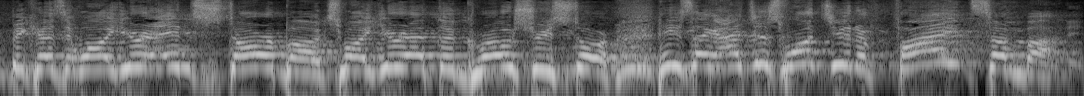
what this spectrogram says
because while you're in Starbucks, while you're at the grocery store, he's like, I just want you to Find somebody.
